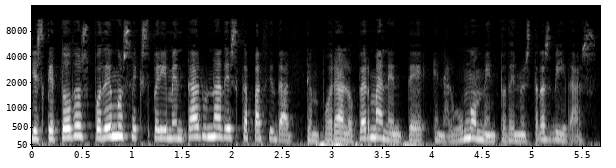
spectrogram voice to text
y es que todos podemos experimentar una discapacidad temporal o permanente en algún momento de nuestras vidas.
